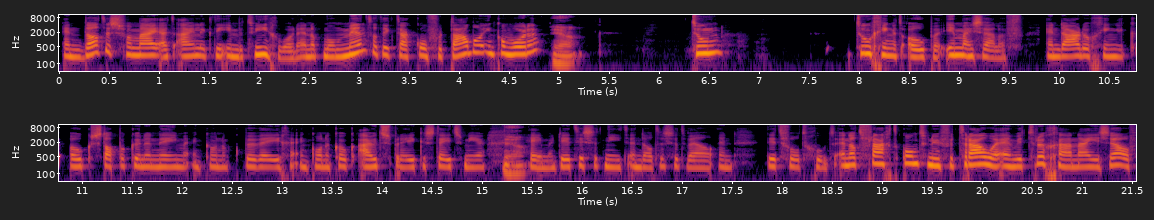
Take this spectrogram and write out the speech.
En dat is voor mij uiteindelijk die in-between geworden. En op het moment dat ik daar comfortabel in kon worden, Ja. toen, toen ging het open in mijzelf. En daardoor ging ik ook stappen kunnen nemen en kon ik bewegen en kon ik ook uitspreken steeds meer. Ja. Hé, maar dit is het niet en dat is het wel en dit voelt goed. En dat vraagt continu vertrouwen en weer teruggaan naar jezelf.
